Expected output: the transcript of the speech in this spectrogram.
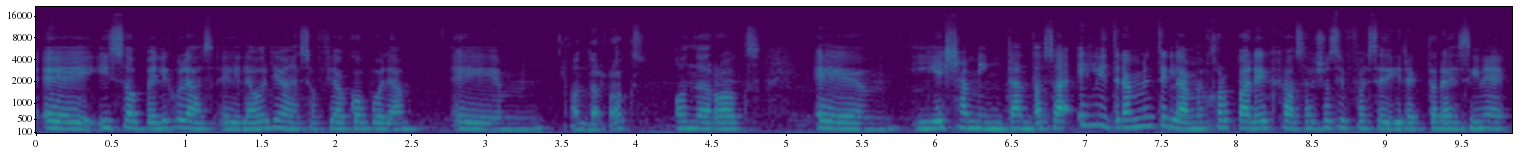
eh, hizo películas, eh, la última de Sofía Coppola, eh, On the Rocks. On the Rocks, eh, y ella me encanta. O sea, es literalmente la mejor pareja. O sea, yo si fuese directora de cine,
